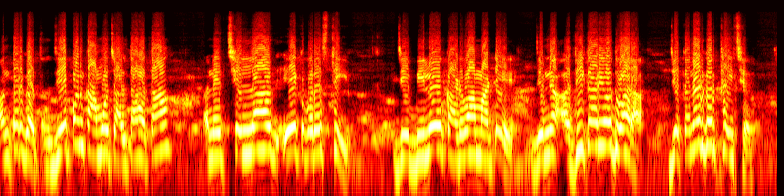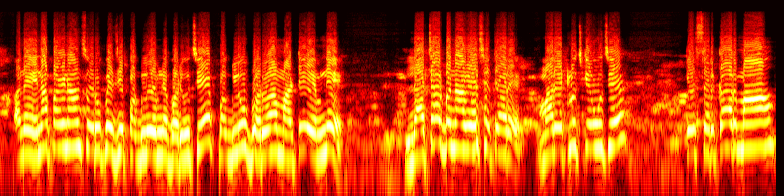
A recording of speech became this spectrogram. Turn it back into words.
અંતર્ગત જે પણ કામો ચાલતા હતા અને છેલ્લા એક વર્ષથી જે બિલો કાઢવા માટે જેમને અધિકારીઓ દ્વારા જે કનડગર થઈ છે અને એના પરિણામ સ્વરૂપે જે પગલું એમને ભર્યું છે, પગલું ભરવા માટે એમને લાચાર બનાવ્યા છે ત્યારે મારે એટલું જ કહેવું છે કે સરકારમાં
